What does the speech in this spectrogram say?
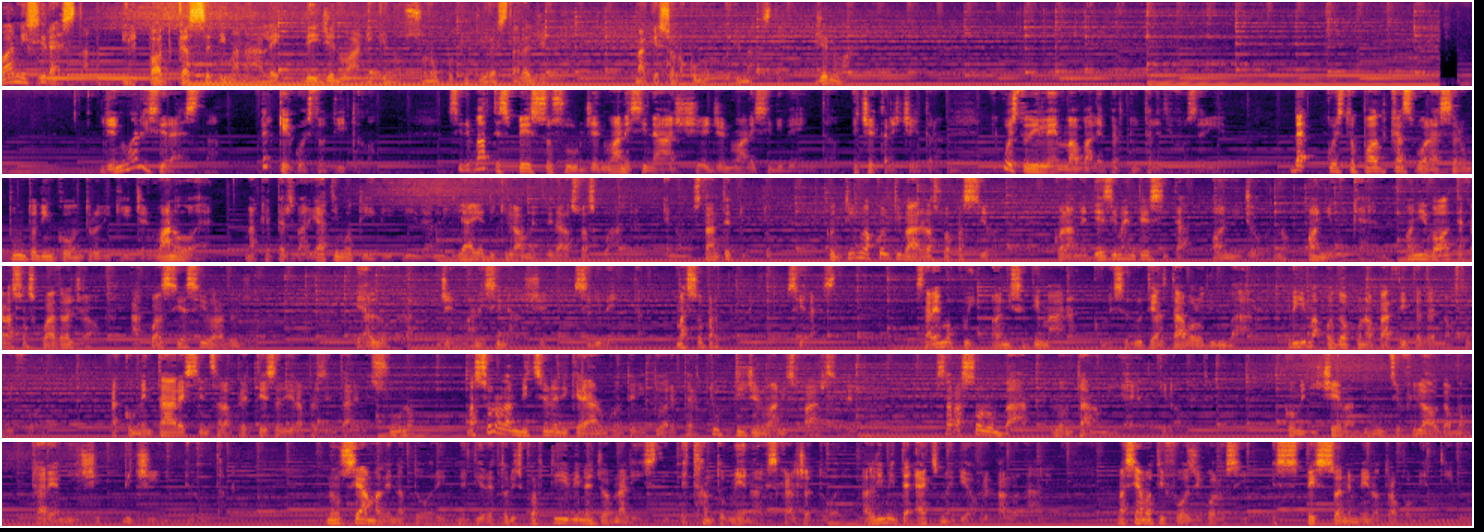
Genuani si resta, il podcast settimanale dei genuani che non sono potuti restare a Genova, ma che sono comunque rimasti genuani. Genuani si resta. Perché questo titolo? Si dibatte spesso sul Genuani si nasce e Genuani si diventa, eccetera, eccetera. E questo dilemma vale per tutte le tifoserie. Beh, questo podcast vuole essere un punto d'incontro di chi genuano lo è ma che per svariati motivi vive a migliaia di chilometri dalla sua squadra e nonostante tutto continua a coltivare la sua passione, con la medesima intensità, ogni giorno, ogni weekend, ogni volta che la sua squadra gioca, a qualsiasi ora del giorno. E allora Genuani si nasce, si diventa, ma soprattutto si resta. Saremo qui ogni settimana, come seduti al tavolo di un bar, prima o dopo una partita del nostro tifone, a commentare senza la pretesa di rappresentare nessuno, ma solo l'ambizione di creare un contenitore per tutti i genuani sparsi per il mondo sarà solo un bar lontano migliaia di chilometri. Come diceva Nunzio Filogamo, cari amici, vicini e lontani. Non siamo allenatori, né direttori sportivi, né giornalisti, e tantomeno ex calciatori, al limite ex mediocri pallonari. Ma siamo tifosi, quello sì, e spesso nemmeno troppo obiettivi.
